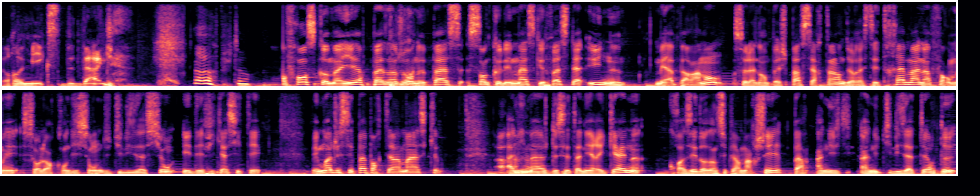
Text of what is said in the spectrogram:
Remix de dingue. Ah. En France comme ailleurs, pas un jour ne passe sans que les masques fassent la une. Mais apparemment, cela n'empêche pas certains de rester très mal informés sur leurs conditions d'utilisation et d'efficacité. Mais moi, je sais pas porter un masque. À l'image de cette américaine croisée dans un supermarché par un, uti- un utilisateur de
